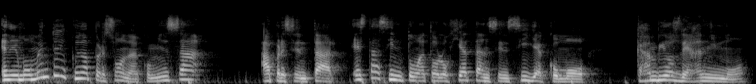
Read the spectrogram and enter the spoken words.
en el momento en que una persona comienza a presentar esta sintomatología tan sencilla como cambios de ánimo,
